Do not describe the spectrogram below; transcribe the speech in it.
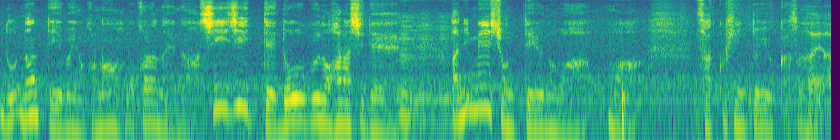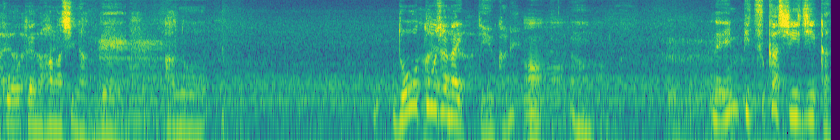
うどなんて言えばいいのかなわからないな。CG って道具の話で、うんうんうん。アニメーションっていうのはまあ作品というかその工程の話なんで、あの同等じゃないっていうかね、うんうんうんで鉛筆か CG か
